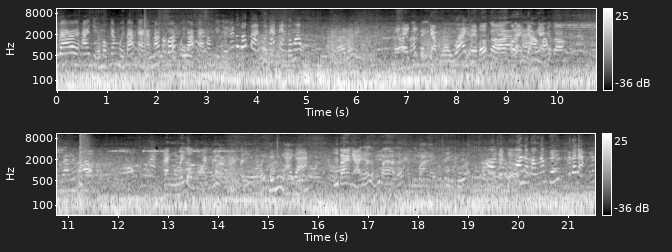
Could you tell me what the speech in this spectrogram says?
Dì ba ơi, 2 triệu 118 ngàn Anh nói có bớt 18 ngàn không kìa gì mấy có bớt anh 18 ngàn đúng không? Rồi bớt đi. Hai chiếc bốn trăm. Rồi quá rồi nè bớt Ba có lại rất là trăm hào ngàn phóng. cho con. Ba rất là ăn mấy lần rồi? Mấy lần rồi thấy mấy đi mấy ngày hả đi ba ngày hết lần thứ ba rồi đó. Đi ba ngày mới được cua rồi mai là còn 5 kg người ta đặt cái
